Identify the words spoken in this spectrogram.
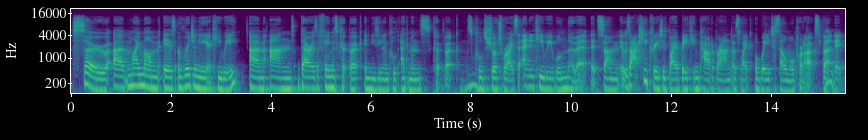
So, uh, my mum is originally a Kiwi. Um, and there is a famous cookbook in New Zealand called Edmonds Cookbook. It's mm. called Sure to Rise. So any Kiwi will know it. It's um, it was actually created by a baking powder brand as like a way to sell more products, but mm. it,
